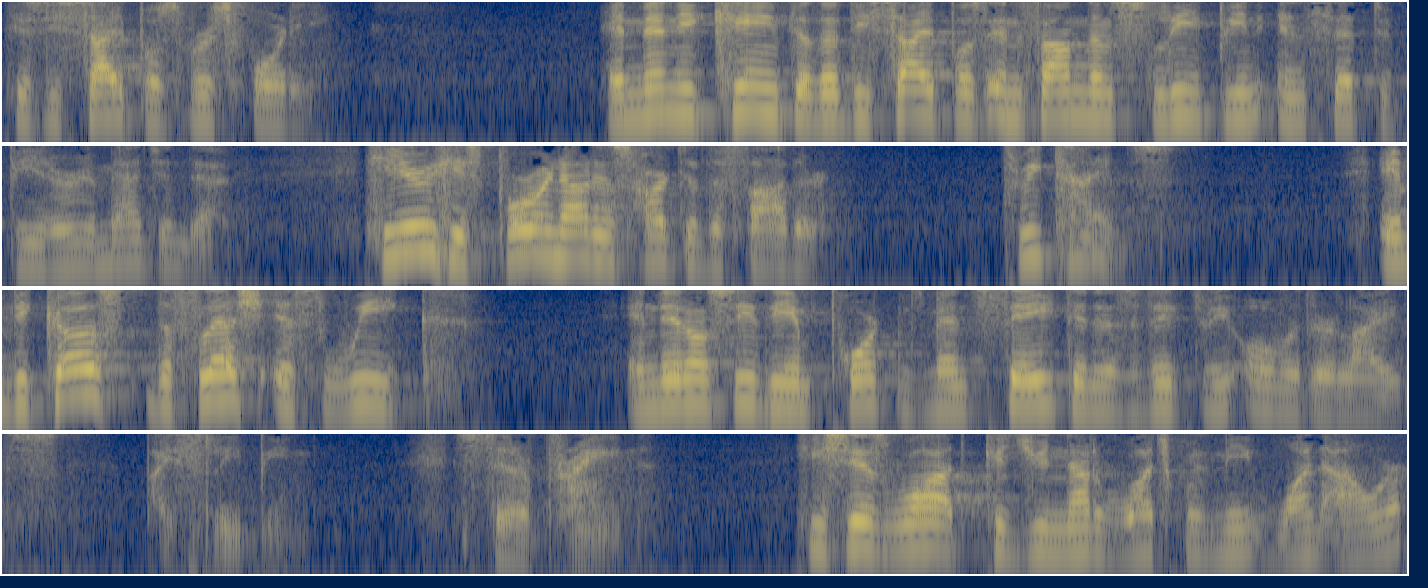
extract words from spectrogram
his disciples, verse 40. And then he came to the disciples and found them sleeping and said to Peter, Imagine that. Here he's pouring out his heart to the Father three times. And because the flesh is weak and they don't see the importance, man, Satan has victory over their lives by sleeping instead of praying. He says, What? Could you not watch with me one hour?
